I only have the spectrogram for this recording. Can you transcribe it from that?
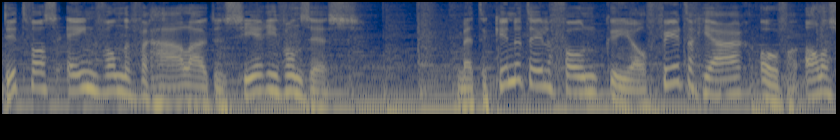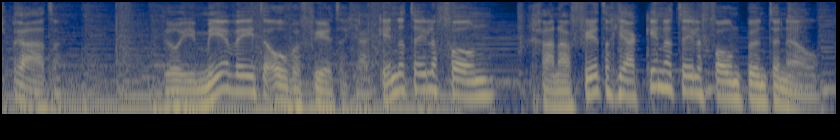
Dit was een van de verhalen uit een serie van zes. Met de kindertelefoon kun je al 40 jaar over alles praten. Wil je meer weten over 40 jaar kindertelefoon? Ga naar 40jaarkindertelefoon.nl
